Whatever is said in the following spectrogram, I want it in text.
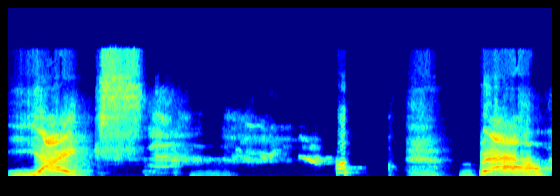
yikes. Bad.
